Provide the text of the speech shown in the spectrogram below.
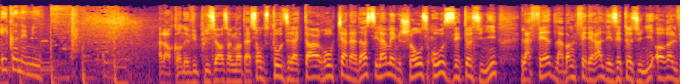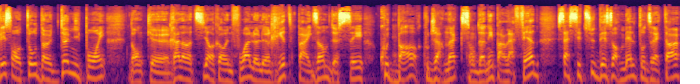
Économie. Alors qu'on a vu plusieurs augmentations du taux directeur au Canada, c'est la même chose aux États-Unis. La Fed, la Banque fédérale des États-Unis, a relevé son taux d'un demi-point, donc euh, ralenti encore une fois le, le rythme, par exemple, de ces coups de barre, coups de jarnac qui sont donnés par la Fed. Ça situe désormais le taux directeur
